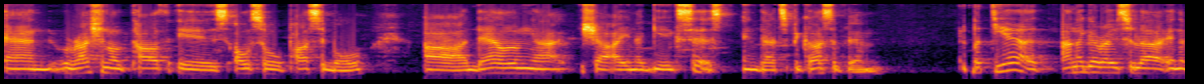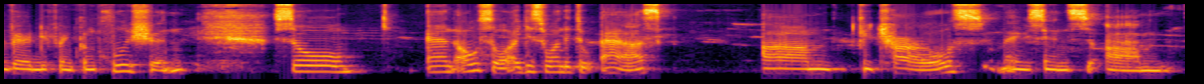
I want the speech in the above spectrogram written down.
And rational thought is also possible uh, dahil nga siya ay nag-exist and that's because of him. But yet, uh, nag-arrive sila in a very different conclusion. So, and also, I just wanted to ask um, to Charles, maybe since um,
